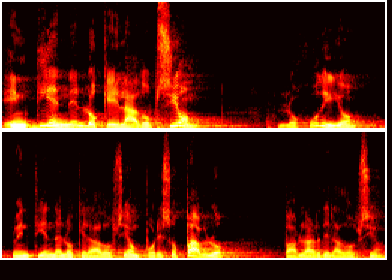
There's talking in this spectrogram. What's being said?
entienden lo que es la adopción. Los judíos no entienden lo que es la adopción. Por eso Pablo va a hablar de la adopción.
